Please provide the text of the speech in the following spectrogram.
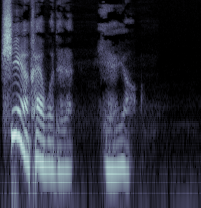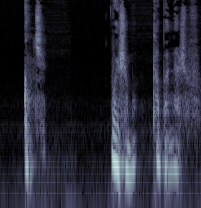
陷害我的人，也要恭敬为什么？他本来是佛。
